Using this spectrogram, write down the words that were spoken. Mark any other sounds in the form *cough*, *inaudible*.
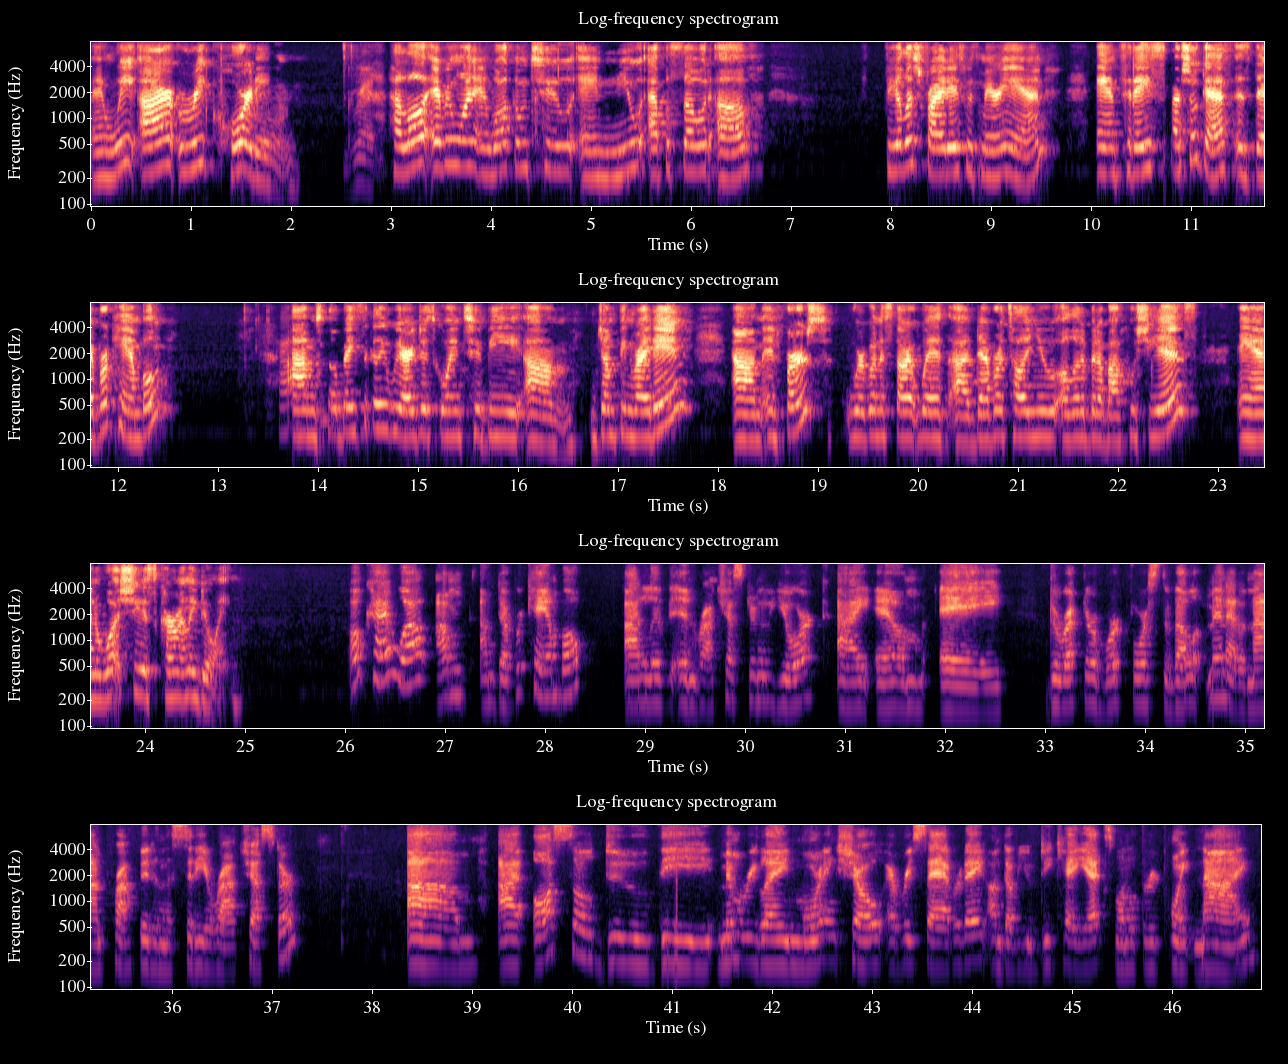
And we are recording. Ready. Hello, everyone, and welcome to a new episode of Fearless Fridays with Maryann. And today's special guest is Deborah Campbell. Um, so basically, we are just going to be um, jumping right in. Um, and first, we're going to start with uh, Deborah telling you a little bit about who she is and what she is currently doing. Okay, well, I'm I'm Deborah Campbell. I live in Rochester, New York. I am a director of workforce development at a nonprofit in the city of Rochester. Um, I also do the Memory Lane morning show every Saturday on WDKX 103.9.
